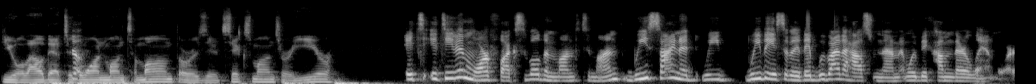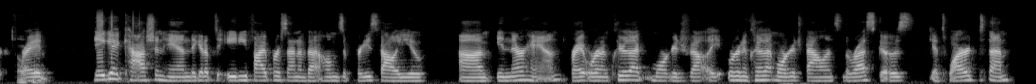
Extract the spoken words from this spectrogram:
Do you allow that to no. go on month to month, or is it six months or a year? It's it's even more flexible than month to month. We sign a we we basically they, we buy the house from them and we become their landlord, okay. right? They get cash in hand. They get up to 85% of that home's appraised value um, in their hand, right? We're going to clear that mortgage value. We're going to clear that mortgage balance, and the rest goes gets wired to them,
